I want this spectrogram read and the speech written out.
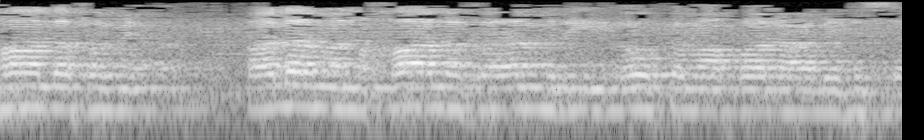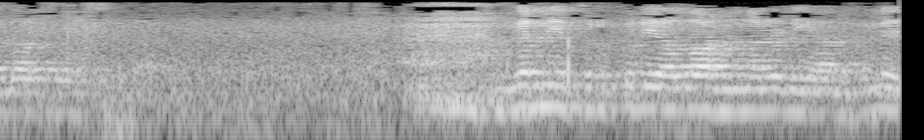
خالف على من خالف أمري أو كما قال عليه الصلاة والسلام கண்ணியத்திற்குரிய அல்லாஹ் நல்லடியார்களே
